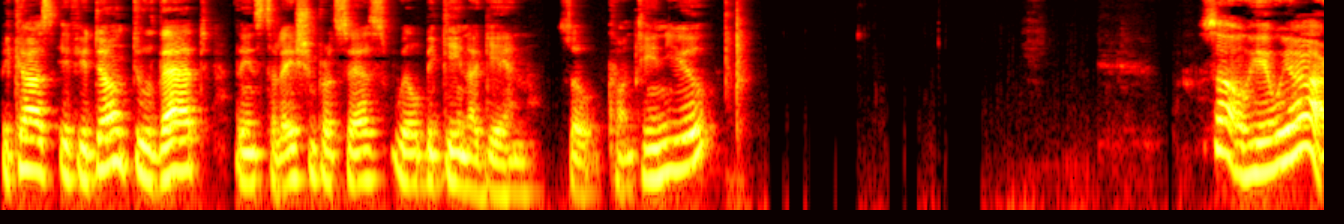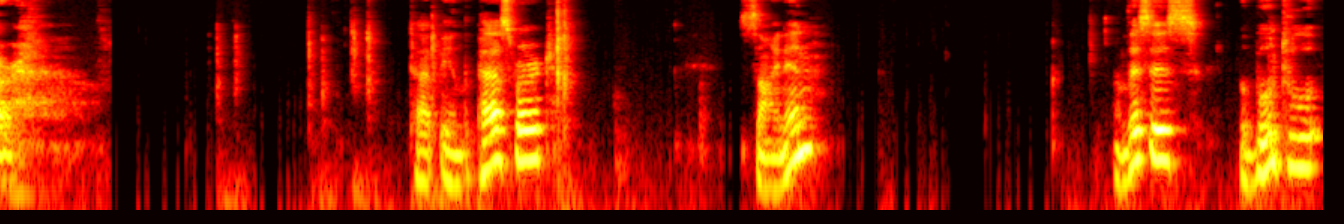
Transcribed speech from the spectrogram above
Because if you don't do that, the installation process will begin again. So continue. So here we are. Type in the password, sign in. And this is Ubuntu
